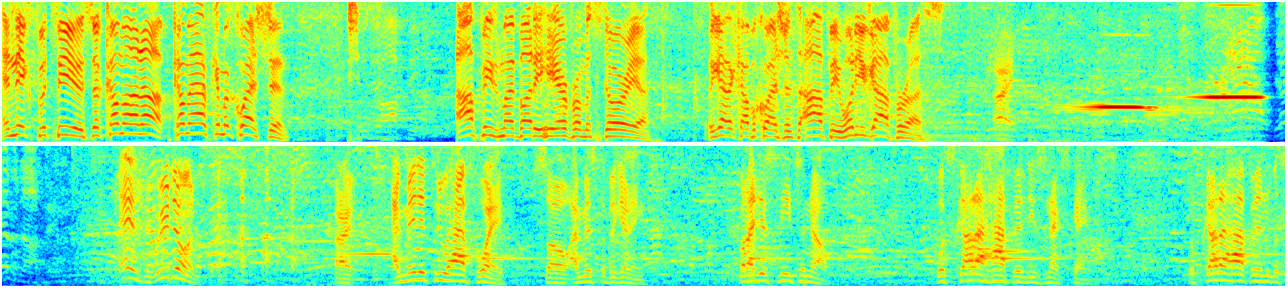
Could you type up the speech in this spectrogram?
and Nick Fotiu, so come on up. Come ask him a question. Afi's my buddy here from Astoria. We got a couple questions. Afi, what do you got for us? All right. Andrew, what are you doing? All right. I made it through halfway, so I missed the beginning. But I just need to know what's got to happen these next games. What's got to happen? What's,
